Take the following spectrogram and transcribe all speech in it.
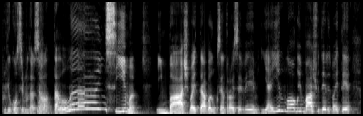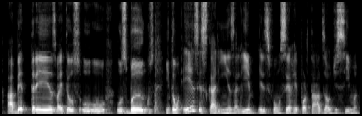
porque o Conselho Monetário Nacional está lá em cima. Embaixo vai estar Banco Central e CVM. E aí, logo embaixo deles vai ter a B3, vai ter os, o, o, os bancos. Então, esses carinhas ali, eles vão ser reportados ao de cima.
